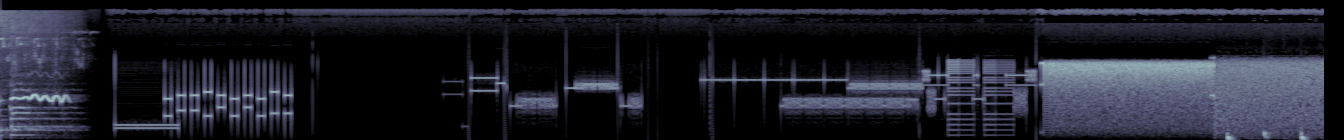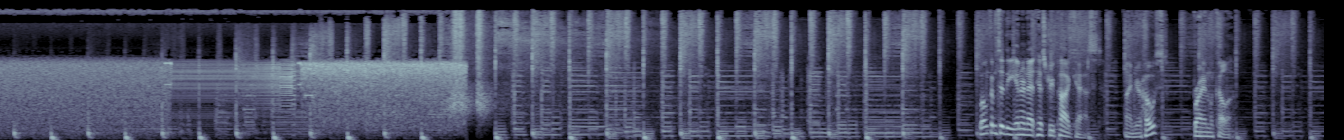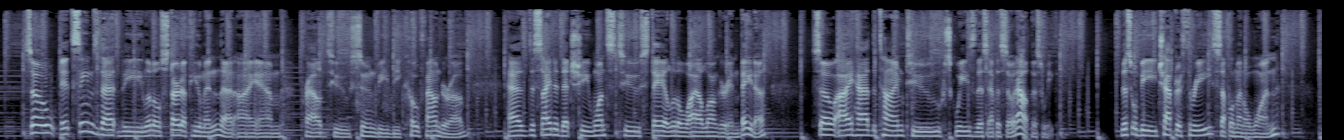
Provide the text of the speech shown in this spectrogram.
Welcome to the Internet History Podcast. I'm your host, Brian McCullough. So, it seems that the little startup human that I am proud to soon be the co founder of has decided that she wants to stay a little while longer in beta, so I had the time to squeeze this episode out this week. This will be Chapter 3, Supplemental 1,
